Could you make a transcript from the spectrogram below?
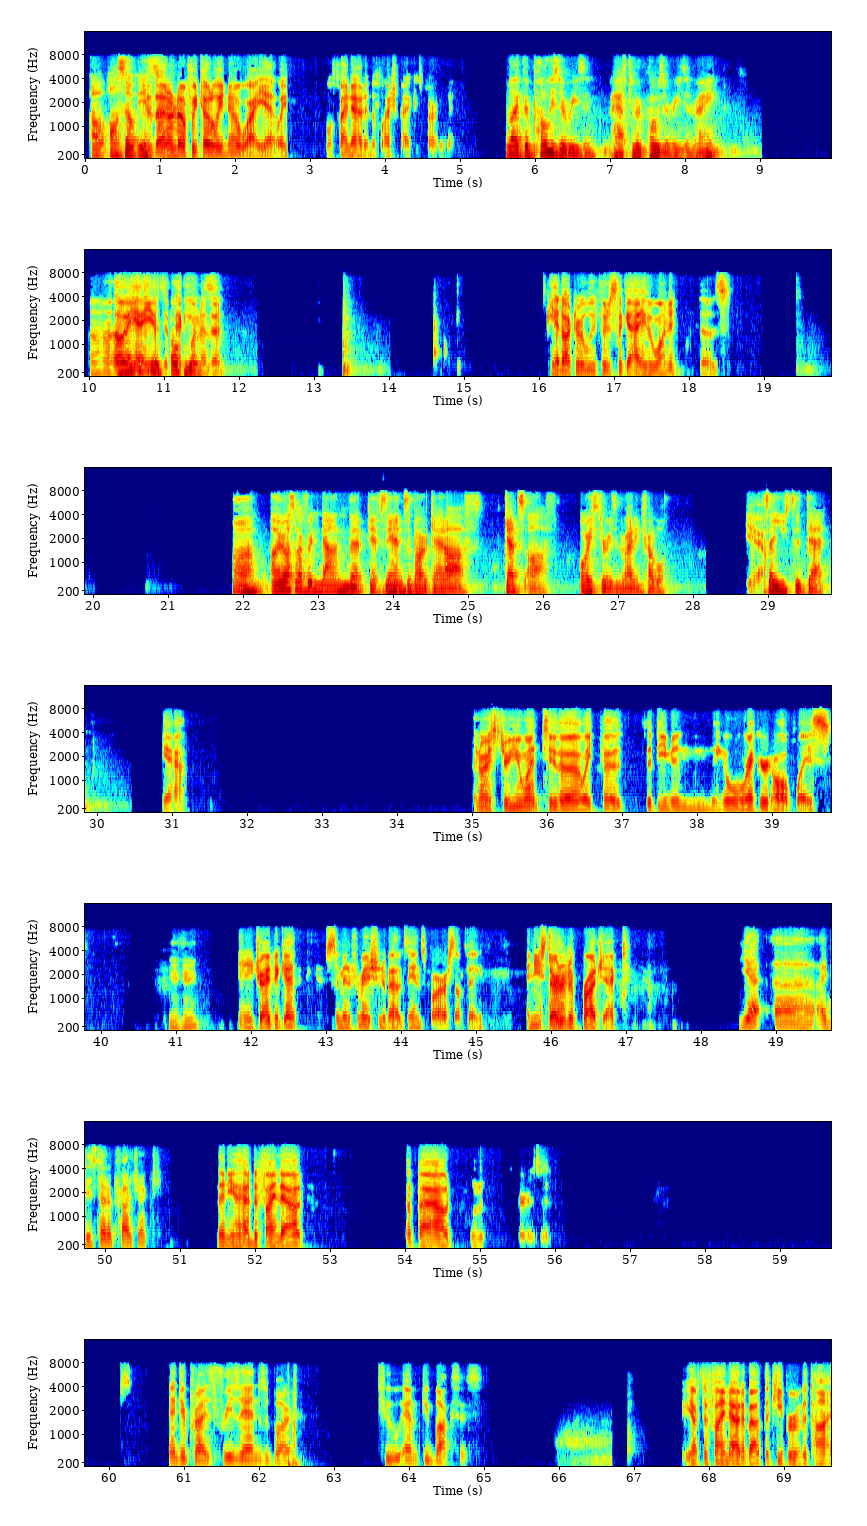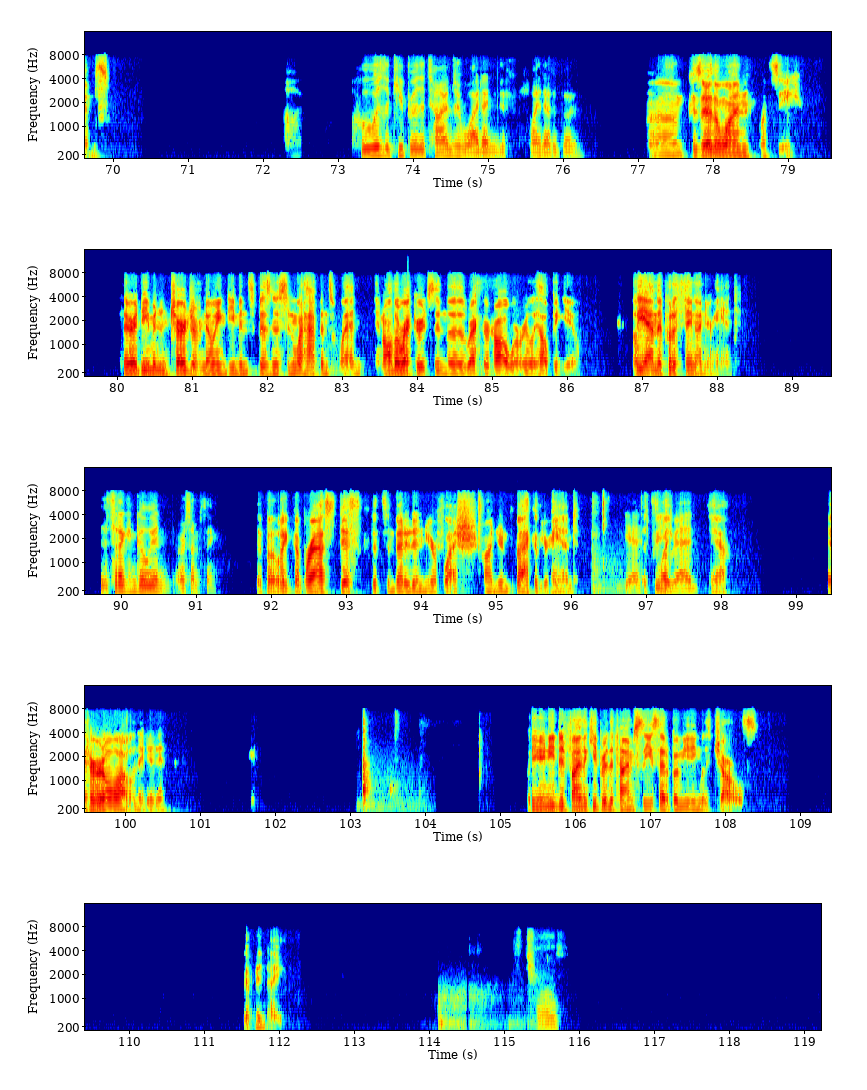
Oh, also if Because I don't know if we totally know why yet. Like, we'll find out in the flashback as part of it. well, I proposed a reason. I have to propose a reason, right? Uh, oh yeah, you have to pick one of them. Yeah, Doctor Luther's the guy who wanted those. Um, I also have written down that if Zanzibar get off, gets off, Oyster is inviting trouble Yeah, because I used the debt. yeah. And Oyster, you went to the like the the demon legal record hall place, Mm-hmm. and you tried to get some information about Zanzibar or something, and you started a project. Yeah, uh, I did start a project. Then you had to find out about what? Where is it? Enterprise Free Zanzibar. Two empty boxes. You have to find out about the Keeper of the Times. Who was the keeper of the times and why did I need to find out about him? Um, because they're the one. Let's see. They're a demon in charge of knowing demons' business and what happens when. And all the records in the record hall weren't really helping you. Oh yeah, and they put a thing on your hand. It said I can go in or something. They put like a brass disc that's embedded in your flesh on your the back of your hand. Yeah, it's, It's pretty like- rad. It hurt a lot when they did it. You need to find the keeper of the time, so you set up a meeting with Charles at midnight. Charles?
